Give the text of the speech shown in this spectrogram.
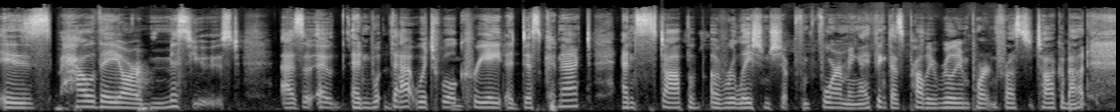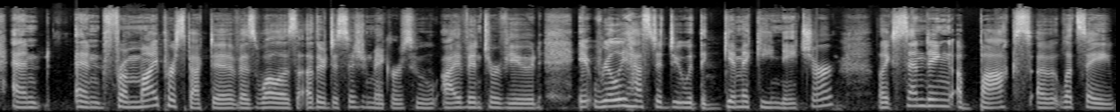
is how they are misused as a, a, and that which will mm. create a disconnect and stop a, a relationship from forming. I think that's probably really important for us to talk about. And and from my perspective, as well as other decision makers who I've interviewed, it really has to do with the gimmicky nature, like sending a box, of, let's say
